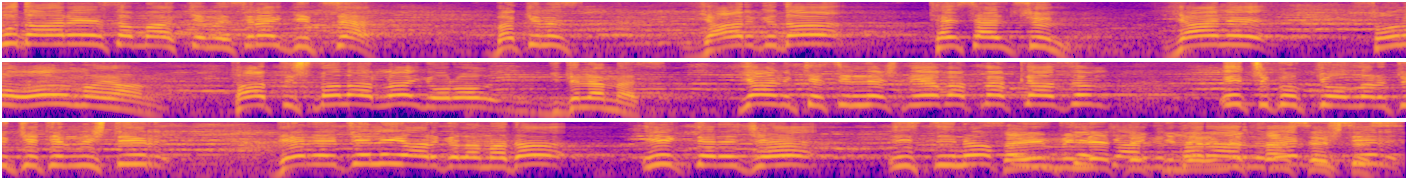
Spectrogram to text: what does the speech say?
bu da Anayasa Mahkemesi'ne gitse. Bakınız yargıda teselsül yani sonu olmayan tartışmalarla yol gidilemez. Yani kesinleşmeye bakmak lazım. İç hukuk yolları tüketilmiştir. Dereceli yargılamada ilk derece istinaf ve Sayın yüksek yargı kararını vermiştir. sessiz.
